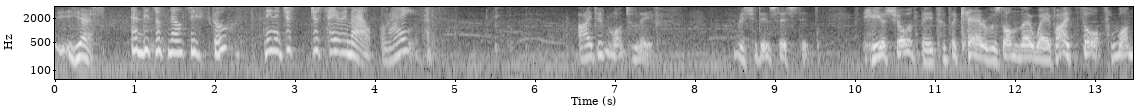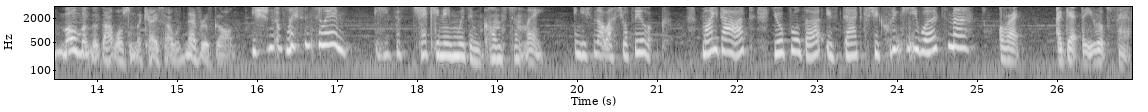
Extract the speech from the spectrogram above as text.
Y- yes. Then there's nothing else to discuss. Nina, just just hear him out, all right? I didn't want to leave. Richard insisted. He assured me that the carer was on their way. If I thought for one moment that that wasn't the case, I would never have gone. You shouldn't have listened to him. He was checking in with him constantly. And you think that lets you off the hook? My dad, your brother, is dead because you couldn't keep your word to me. All right, I get that you're upset,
